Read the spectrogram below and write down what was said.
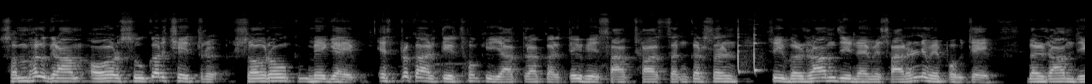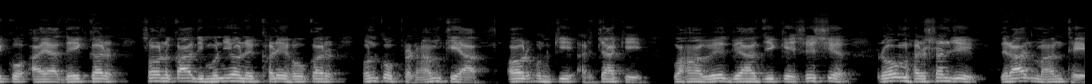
संभल ग्राम और सूकर क्षेत्र सौरों में गए। इस प्रकार तीर्थों की यात्रा करते हुए साक्षात संकर्षण श्री बलराम जी नैमिसारण्य में पहुँचे। बलराम जी को आया देखकर सौनकादि मुनियों ने खड़े होकर उनको प्रणाम किया और उनकी अर्चा की। वहाँ वेद व्यास जी के शिष्य रोमहर्षण जी विराजमान थे।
